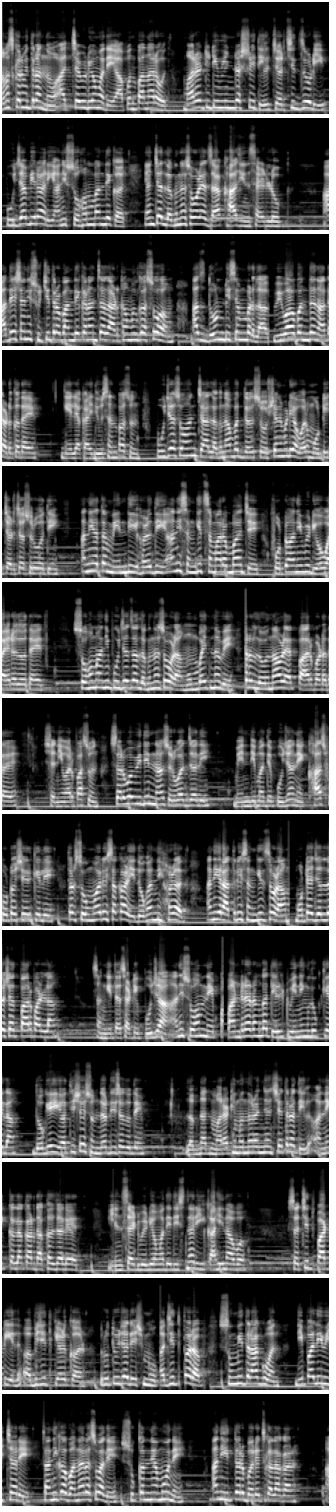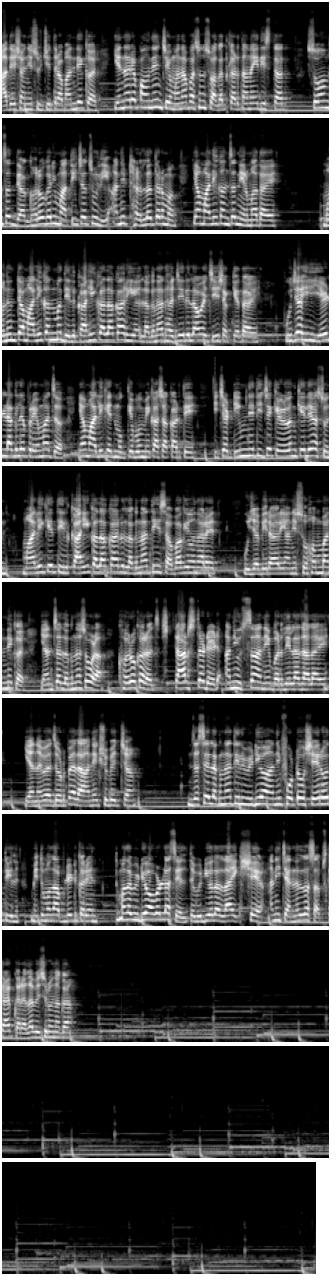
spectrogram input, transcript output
नमस्कार मित्रांनो आजच्या व्हिडिओमध्ये आपण पाहणार आहोत मराठी टी व्ही इंडस्ट्रीतील चर्चित जोडी पूजा बिरारी आणि सोहम बांदेकर यांच्या लग्न सोहळ्याचा खास इन्साइड लुक आदेश आणि सुचित्रा बांदेकरांचा लाडका मुलगा सोहम आज दोन डिसेंबरला विवाहबंधनात अडकत आहे. गेल्या काही दिवसांपासून पूजा सोहनच्या लग्नाबद्दल सोशल मीडियावर मोठी चर्चा सुरू होती आणि आता मेहंदी हळदी आणि संगीत समारंभाचे फोटो आणि व्हिडिओ व्हायरल होत आहेत. सोहम आणि पूजाचा लग्न सोहळा मुंबईत नव्हे तर लोणावळ्यात पार पडत आहे. शनिवारपासून सर्व विधींना सुरुवात झाली. मेहंदीमध्ये पूजाने खास फोटो शेअर केले तर सोमवारी सकाळी दोघांनी हळद आणि रात्री संगीत सोहळा मोठ्या जल्लोषात पार पाडला. संगीतासाठी पूजा आणि सोहमने पांढऱ्या रंगातील ट्विनिंग लुक केला. दोघेही अतिशय सुंदर दिसत होते. लग्नात मराठी मनोरंजन क्षेत्रातील अनेक कलाकार दाखल झाले आहेत. इनसाईट व्हिडिओमध्ये दिसणारी काही नावं. सचित पाटील अभिजित केळकर ऋतुजा देशमुख अजित परब सुमित राघवन दीपाली विचारे सानिका बनारसवाले सुकन्या मोने आणि इतर बरेच कलाकार. आदेश आणि सुचित्रा बांदेकर येणाऱ्या पाहुण्यांचे मनापासून स्वागत करतानाही दिसतात. सोहम सध्या घरोघरी मातीच्या चुली आणि ठरलं तर मग या मालिकांचा निर्माता आहे. म्हणून त्या मालिकांमधील काही कलाकारही लग्नात हजेरी लावायची शक्यता आहे. पूजा ही येड लागले प्रेमाचं. या मालिकेत मुख्य भूमिका साकारते तिच्या टीमने तिचे केळवण केले असून मालिकेतील काही कलाकार लग्नातही सहभागी होणार आहेत. पूजा बिरारी आणि सोहम बांदेकर यांचा लग्न सोहळा खरोखरच स्टार स्टडेड आणि उत्साहाने भरलेला झाला आहे. या नव्या जोडप्याला अनेक शुभेच्छा. जसे लग्नातील व्हिडिओ आणि फोटो शेअर होतील मी तुम्हाला अपडेट करेन. तुम्हाला व्हिडिओ आवडला असेल तर व्हिडिओला लाईक शेअर आणि चॅनलला सबस्क्राईब करायला विसरू नका.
